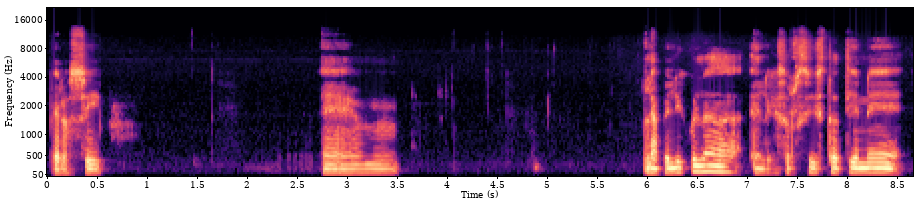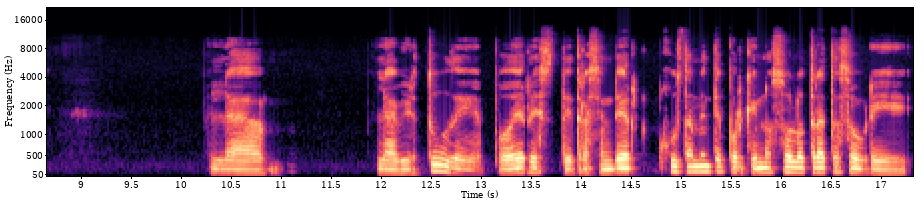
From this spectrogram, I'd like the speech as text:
pero sí, Em, la película El Exorcista tiene la, la virtud de poder este, trascender justamente porque no solo trata sobre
